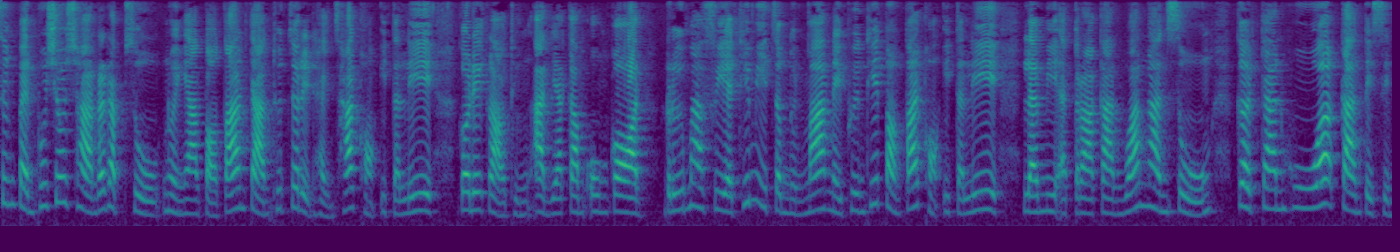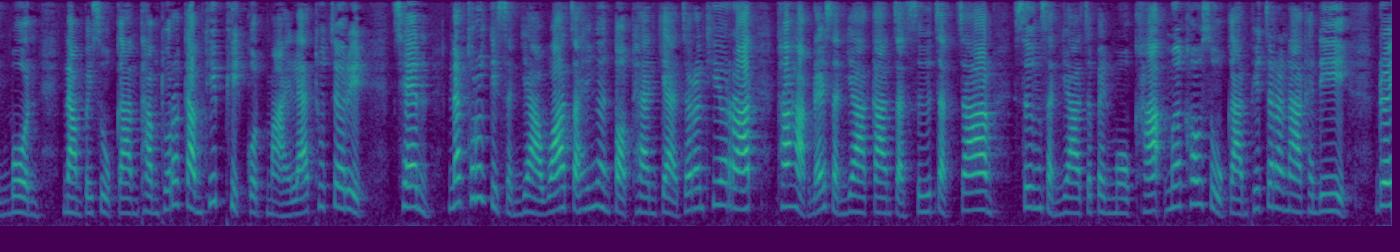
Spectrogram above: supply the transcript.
ซึ่งเป็นผู้เชี่ยวชาญระดับสูง หน่วยงานต่อต้านการทุจริตแห่งชาติของอิตาลี ก็ได้กล่าวถึงอาชญากรรมองค์กร หรือมาเฟียที่มีจำนวนมากในพื้นที่ตอนใต้ของอิตาลี และมีอัตราการว่างงานสูง เกิดการหัว การติดสินบนนำไปสู่การทำธุรกรรมที่ผิดกฎหมายและทุจริต เช่น นักธุรกิจสัญญาว่าจะให้เงินตอบแทนแก่เจ้าหน้าที่รัฐ ถ้าหากได้สัญญาการจัดซื้อจัดจ้าง ซึ่งสัญญาจะเป็นโมฆะเมื่อเข้าสู่การพิจารณาคดี โดย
